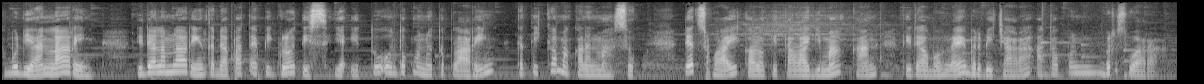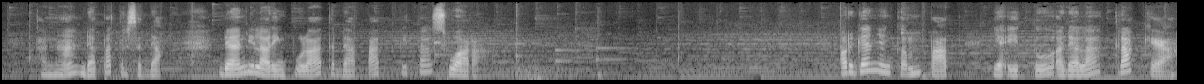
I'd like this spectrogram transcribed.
Kemudian laring. Di dalam laring terdapat epiglotis, yaitu untuk menutup laring ketika makanan masuk. That's why kalau kita lagi makan, tidak boleh berbicara ataupun bersuara, karena dapat tersedak. Dan di laring pula terdapat pita suara. Organ yang keempat yaitu adalah trakea.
